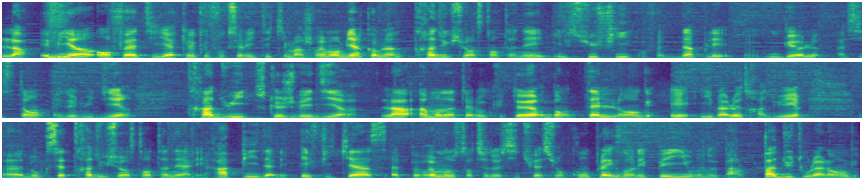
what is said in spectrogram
là. Eh bien, en fait, il y a quelques fonctionnalités qui marchent vraiment bien, comme la traduction instantanée. Il suffit en fait d'appeler euh, Google Assistant et de lui dire traduit ce que je vais dire là à mon interlocuteur dans telle langue et il va le traduire. Euh, donc cette traduction instantanée, elle est rapide, elle est efficace, elle peut vraiment nous sortir de situations complexes dans les pays où on ne parle pas du tout la langue.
